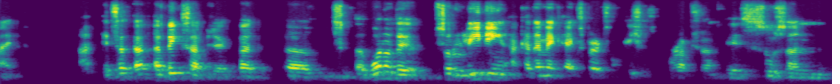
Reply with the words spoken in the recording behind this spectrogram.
right? It's a, a big subject, but uh, one of the sort of leading academic experts on issues of corruption is Susan,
